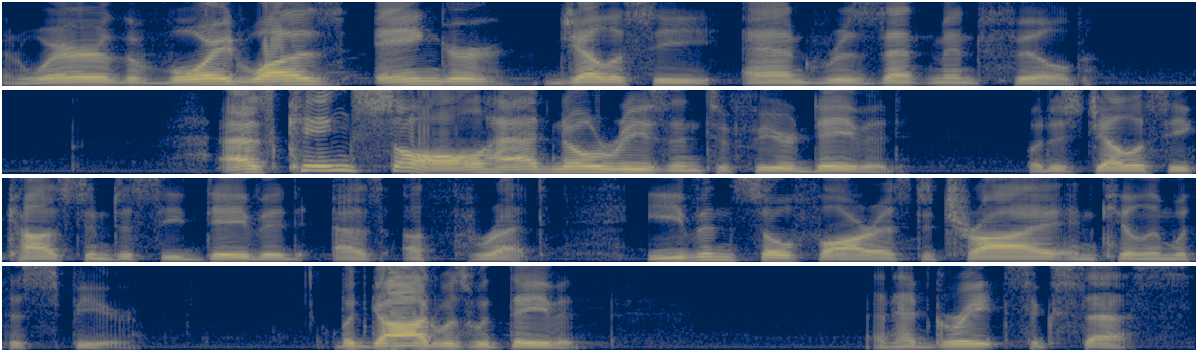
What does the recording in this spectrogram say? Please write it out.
and where the void was, anger, jealousy, and resentment filled. As King Saul had no reason to fear David, but his jealousy caused him to see David as a threat, even so far as to try and kill him with his spear. But God was with David and had great success.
